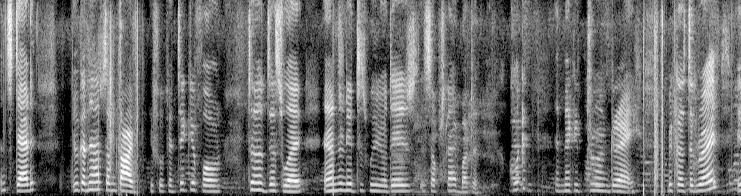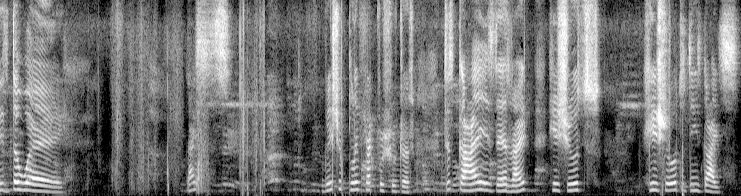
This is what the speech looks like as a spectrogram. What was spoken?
Instead, you can have some time if you can take your phone turn this way. And underneath this video there's a subscribe button. Click it and make it turn gray. Because the gray is the way. Guys we should play Frag Pro Shooter this guy is there right? He shoots he shoots these guys.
